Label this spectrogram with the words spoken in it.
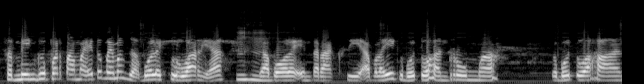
seminggu pertama itu memang nggak boleh keluar ya, Mhm. nggak boleh interaksi, apalagi kebutuhan rumah, kebutuhan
